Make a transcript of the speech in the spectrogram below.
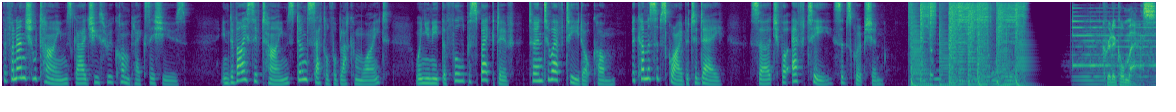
The Financial Times guides you through complex issues. In divisive times, don't settle for black and white. When you need the full perspective, turn to FT.com. Become a subscriber today. Search for FT subscription. Critical mass.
